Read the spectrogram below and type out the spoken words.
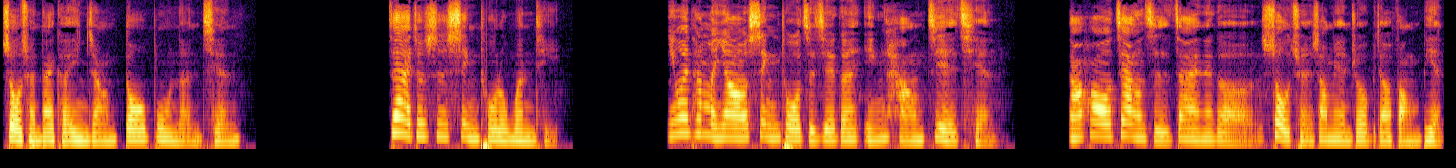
授权代可印章都不能签。再就是信托的问题，因为他们要信托直接跟银行借钱，然后这样子在那个授权上面就比较方便。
